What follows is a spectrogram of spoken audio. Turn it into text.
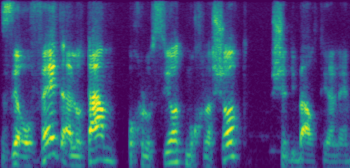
זה עובד על אותן אוכלוסיות מוחלשות שדיברתי עליהן.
